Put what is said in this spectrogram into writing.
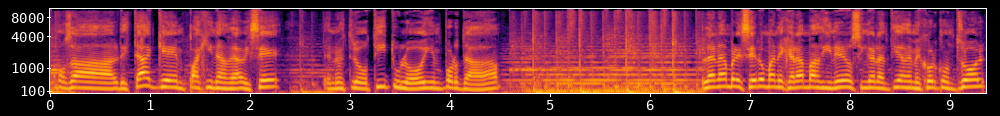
Vamos al destaque en páginas de ABC, en nuestro título hoy en portada. Plan Hambre Cero manejará más dinero sin garantías de mejor control.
